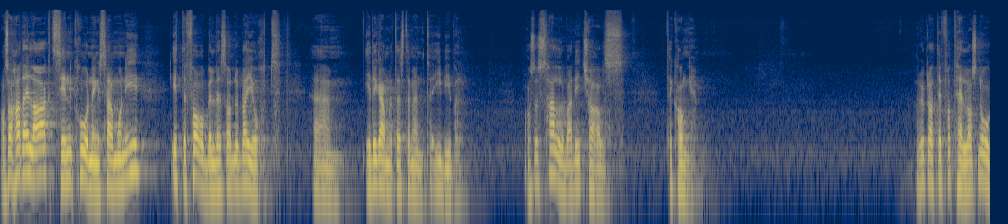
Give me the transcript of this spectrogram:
Og så har de lagd sin kroningsseremoni etter forbildet som det ble gjort eh, i Det gamle testamentet, i Bibelen. Og så salva de Charles til konge. Og Det er klart det forteller oss noe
